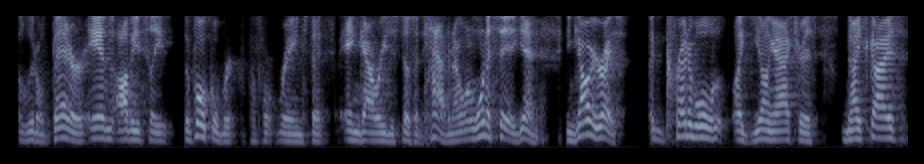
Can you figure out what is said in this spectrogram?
a little better, and obviously the vocal range that Angourie just doesn't have. And I want to say again, Angourie Rice, incredible like young actress. Nice Guys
